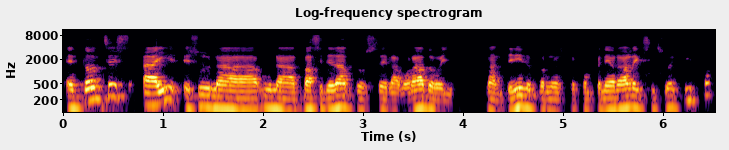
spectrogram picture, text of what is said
Entonces, ahí es una, una base de datos elaborado y mantenido por nuestro compañero Alex y su equipo.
